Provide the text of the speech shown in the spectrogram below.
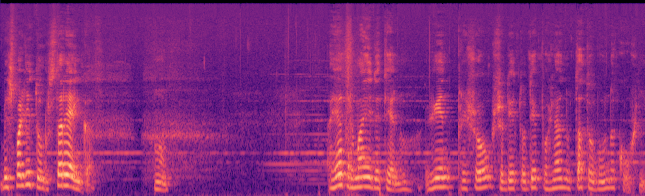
без палітур, старенька. О. А я тримаю дитину. Він прийшов сюди, туди, поглянув, тато був на кухні.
